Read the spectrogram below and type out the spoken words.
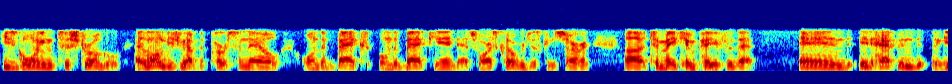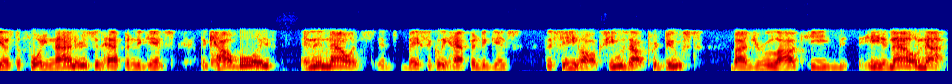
he's going to struggle. As long as you have the personnel on the back on the back end as far as coverage is concerned uh, to make him pay for that. And it happened against the 49ers. It happened against the Cowboys. And then now it's it's basically happened against the Seahawks. He was outproduced by Drew Lock. He he's now not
